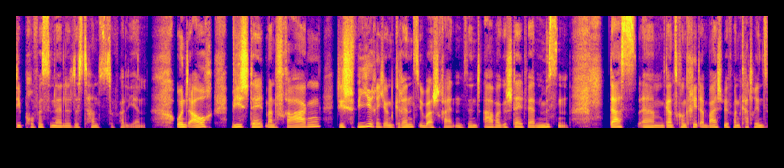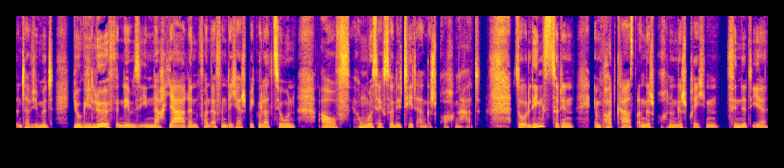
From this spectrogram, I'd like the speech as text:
die professionelle Distanz zu verlieren. Und auch, wie stellt man Fragen, die schwierig und grenzüberschreitend sind, aber gestellt werden müssen. Das ähm, ganz konkret am Beispiel von Katrins Interview mit Yogi Löw, in dem sie ihn nach Jahren von öffentlicher Spekulation auf Homosexualität angesprochen hat. So, Links zu den im Podcast angesprochenen Gesprächen findet ihr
